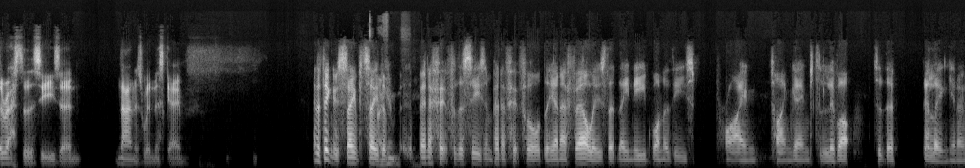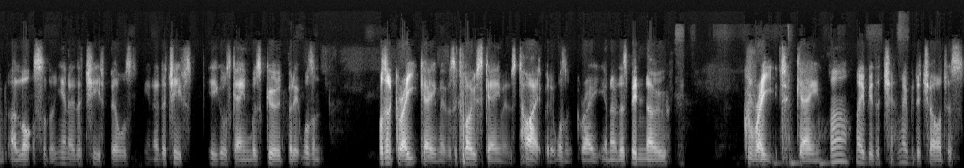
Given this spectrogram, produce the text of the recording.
the rest of the season, Niners win this game. And the thing is, safe to say, the benefit for the season, benefit for the NFL is that they need one of these prime time games to live up to the billing. You know, a lot of the, you know the Chiefs Bills, you know the Chiefs Eagles game was good, but it wasn't wasn't a great game. It was a close game. It was tight, but it wasn't great. You know, there's been no great game. Well, maybe the maybe the Chargers,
